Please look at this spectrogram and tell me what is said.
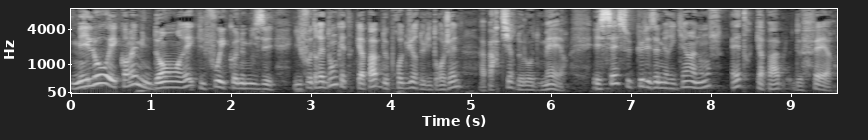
Mais l'eau est quand même une denrée qu'il faut économiser. Il faudrait donc être capable de produire de l'hydrogène à partir de l'eau de mer. Et c'est ce que les Américains annoncent être capables de faire.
